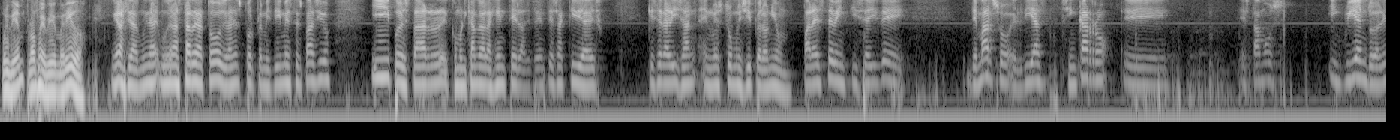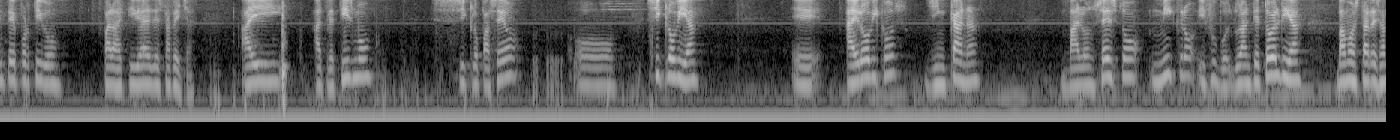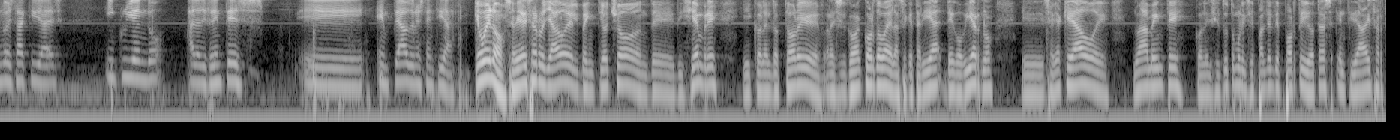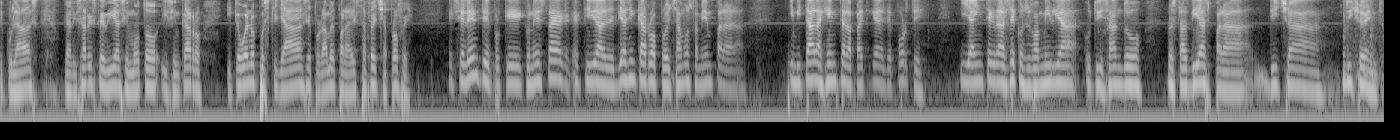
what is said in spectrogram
Muy bien, profe, bienvenido. Gracias, muy, buenas tardes a todos. Gracias por permitirme este espacio y por estar comunicando a la gente las diferentes actividades que se realizan en nuestro municipio de La Unión. Para este 26 de, marzo, el día sin carro, eh, estamos incluyendo el ente deportivo para actividades de esta fecha. Hay atletismo, ciclopaseo o ciclovía, eh, aeróbicos, gincana, baloncesto, micro y fútbol. Durante todo el día vamos a estar realizando estas actividades, incluyendo a los diferentes eh, empleados de nuestra entidad. Qué bueno, se había desarrollado el 28 de diciembre y con el doctor eh, Francisco Córdoba de la Secretaría de Gobierno eh, se había quedado nuevamente con el Instituto Municipal del Deporte y otras entidades articuladas realizar este día sin moto y sin carro. Y qué bueno pues que ya se programe para esta fecha, profe. Excelente, porque con esta actividad del día sin carro aprovechamos también para invitar a la gente a la práctica del deporte y a integrarse con su familia utilizando nuestras vías para dicha, di Trento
